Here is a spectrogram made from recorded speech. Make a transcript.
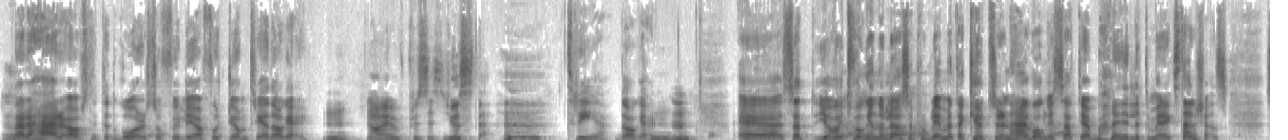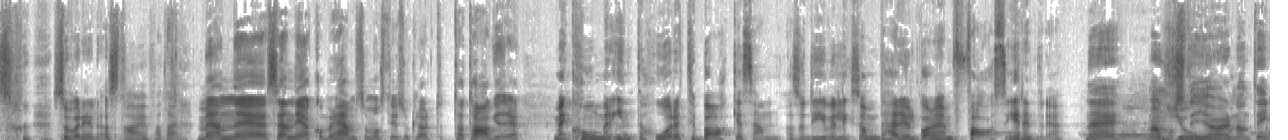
När det här avsnittet går så fyller jag 40 om tre dagar. Mm. Ja, ja, precis. Just det. Tre dagar. Mm. Eh, så jag var tvungen att lösa problemet akut. Så den här gången satte jag bara i lite mer extensions. Så, så var det löst. Ja, jag fattar. Men eh, sen när jag kommer hem så måste jag såklart ta tag i det. Men kommer inte håret tillbaka sen? Alltså det är väl liksom, det här är väl bara en fas, är det inte det? Nej, man måste Jo. göra någonting.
